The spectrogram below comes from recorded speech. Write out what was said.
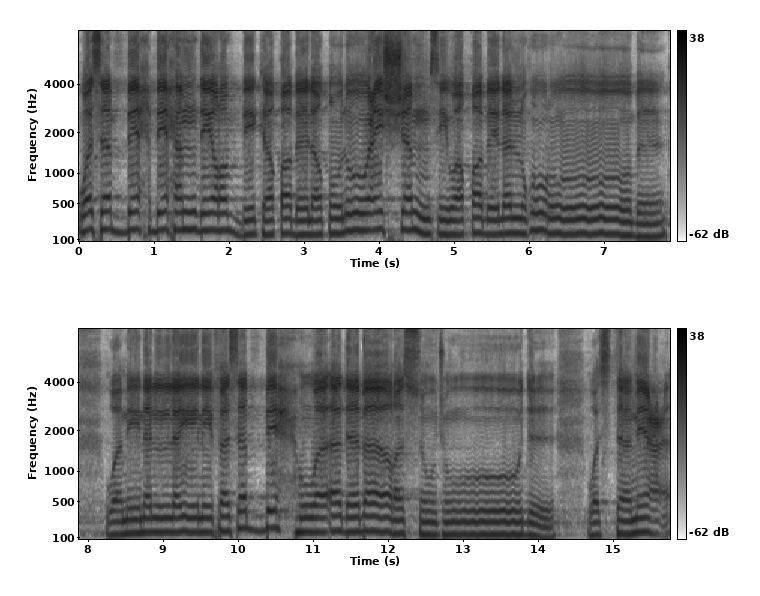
وسبح بحمد ربك قبل طلوع الشمس وقبل الغروب ومن الليل فسبحه وأدبار السجود واستمع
